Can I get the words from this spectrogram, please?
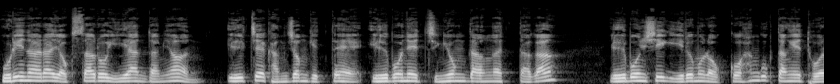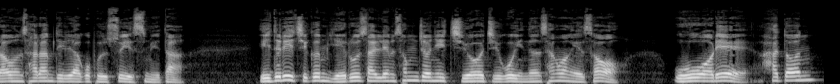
우리나라 역사로 이해한다면 일제강점기 때 일본에 징용당했다가 일본식 이름을 얻고 한국 땅에 돌아온 사람들이라고 볼 수 있습니다. 이들이 지금 예루살렘 성전이 지어지고 있는 상황에서 5월에 하던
